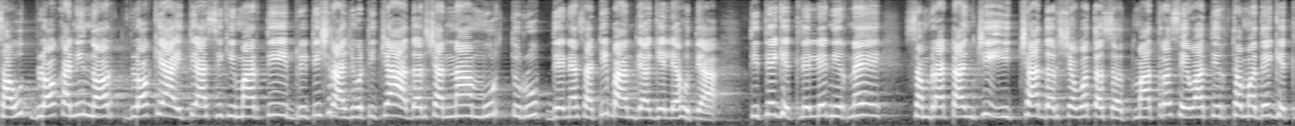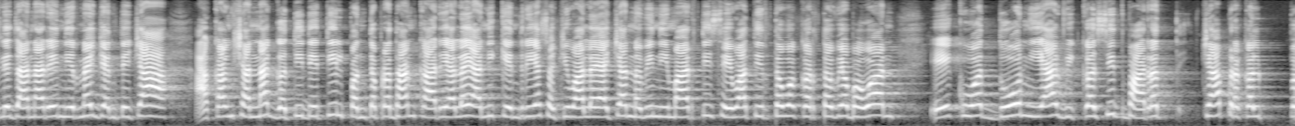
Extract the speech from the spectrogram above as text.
साऊथ ब्लॉक आणि नॉर्थ ब्लॉक या ऐतिहासिक इमारती ब्रिटिश राजवटीच्या आदर्शांना मूर्त रूप देण्यासाठी बांधल्या गेल्या होत्या. तिथे घेतलेले निर्णय सम्राटांची इच्छा दर्शवत असत. मात्र सेवातीर्थमध्ये घेतले जाणारे निर्णय जनतेच्या आकांक्षांना गती देतील. पंतप्रधान कार्यालय आणि केंद्रीय सचिवालयाच्या नवीन इमारती सेवातीर्थ व कर्तव्य भवन एक व दोन या विकसित भारतच्या प्रकल्प प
